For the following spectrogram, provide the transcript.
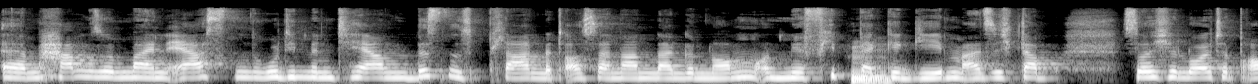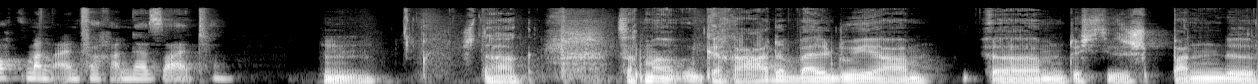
ähm, haben so meinen ersten rudimentären Businessplan mit auseinandergenommen und mir Feedback mhm. gegeben. Also ich glaube, solche Leute braucht man einfach an der Seite. Mhm. Stark. Sag mal, gerade weil du ja ähm, durch diese spannende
